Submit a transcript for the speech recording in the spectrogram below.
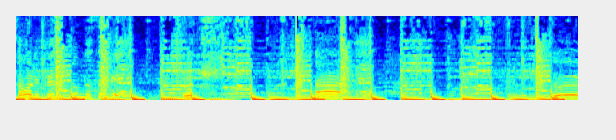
서원이 패스 좀더 세게. 그렇지. 하나. 둘.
